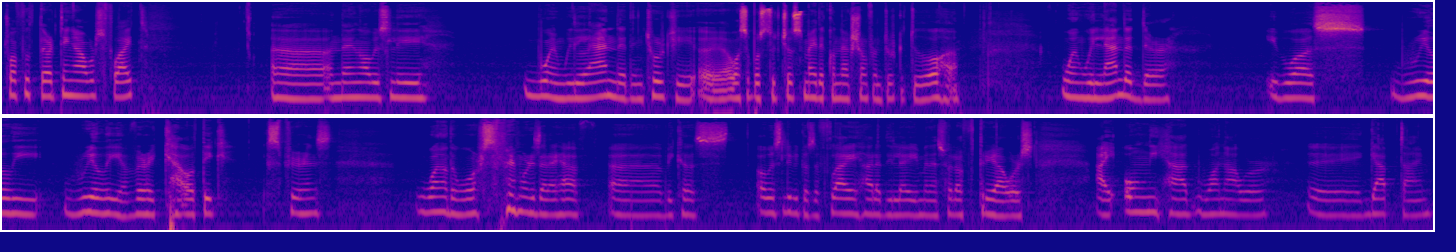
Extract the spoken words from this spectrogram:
12 to 13 hours flight. Uh, and then obviously, when we landed in Turkey, uh, I was supposed to just make the connection from Turkey to Doha. When we landed there, it was really, really a very chaotic experience. One of the worst memories that I have uh, because obviously because the flight had a delay in Venezuela of three hours, I only had one hour uh, gap time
